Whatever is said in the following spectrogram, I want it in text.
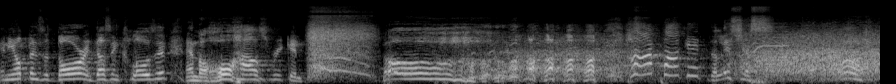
And he opens the door and doesn't close it, and the whole house freaking. Oh, hot pocket, delicious. Oh.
